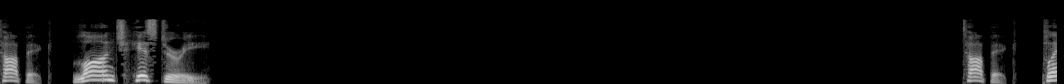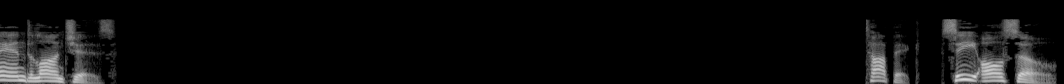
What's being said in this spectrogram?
Topic: Launch history. Topic: Planned launches. Topic: See also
